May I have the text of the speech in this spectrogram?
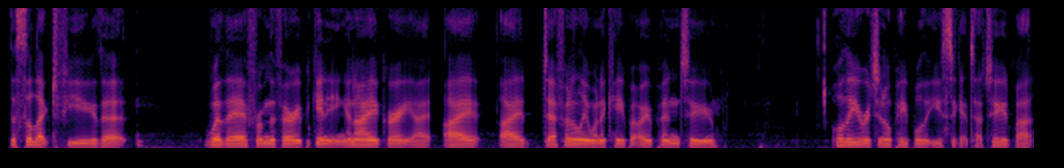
the select few that were there from the very beginning. And I agree. I I, I definitely want to keep it open to all the original people that used to get tattooed, but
